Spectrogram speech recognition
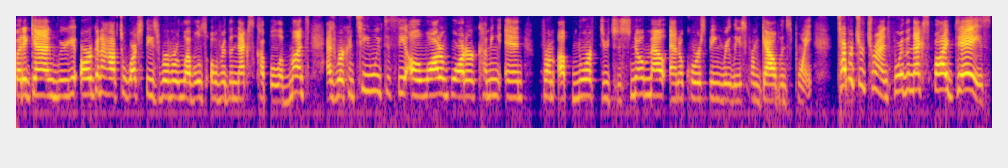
but again, we are going to have to watch these river levels over the next couple of months as we're continuing to see a lot of water coming in from up north due to snow melt and of course being released from Gavins Point. Temperature trend for the next five days.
